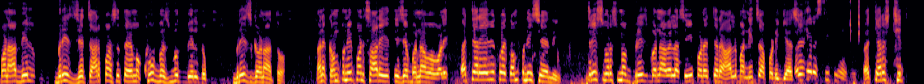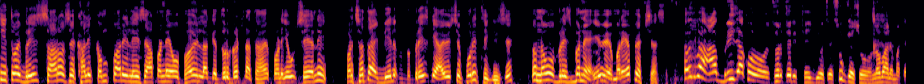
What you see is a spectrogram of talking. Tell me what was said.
પણ આ બિલ બ્રિજ જે ચાર પાંચ હતા એમાં ખૂબ મજબૂત બિલ બ્રિજ ગણાતો. અને કંપની પણ સારી હતી જે બનાવવા વાળી અત્યારે એવી કોઈ કંપની છે નહીં. ત્રીસ વર્ષમાં બ્રિજ બનાવેલા છે એ પણ અત્યારે હાલમાં નીચા પડી ગયા છે. અત્યારે સ્થિતિ શું છે? અત્યારે સ્થિતિ તોય બ્રિજ સારો છે ખાલી કંપારી લે છે. આપણને એવો ભય લાગે દુર્ઘટના થાય પણ એવું છે નહીં. પણ છતાંય બ્રિજની આયુષ્ય પૂરી થઈ ગઈ છે. તો નવો બ્રિજ બને એવી અમારી અપેક્ષા છે. આ બ્રિજ આખો જર્જરિત થઈ ગયો છે. શું કહેશો નવાને માટે?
